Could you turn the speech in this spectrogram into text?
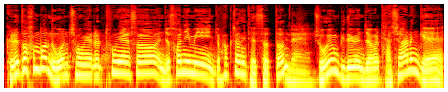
그래도 한번 의원총회를 통해서 이제 선임이 이제 확정이 됐었던 네. 주호영 비대위원장을 다시 하는 게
